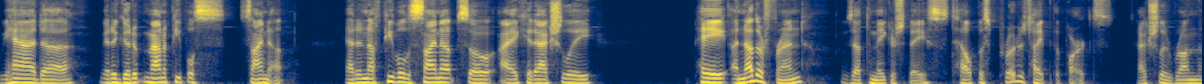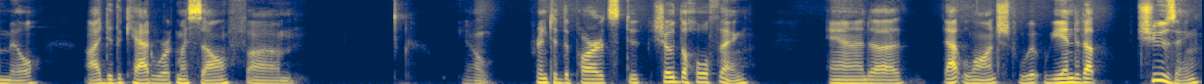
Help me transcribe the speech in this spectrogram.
we had uh, we had a good amount of people s- sign up. Had enough people to sign up so I could actually pay another friend who's at the makerspace to help us prototype the parts, actually run the mill. I did the CAD work myself. Um, you know, printed the parts, did, showed the whole thing, and uh, that launched. We, we ended up choosing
